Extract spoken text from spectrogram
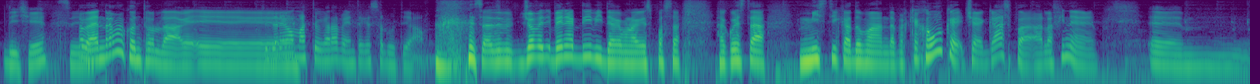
Dici? Sì. Vabbè, andremo a controllare. E... Chiederemo a Matteo Garavente che salutiamo. Gioved- venerdì vi daremo una risposta a questa mistica domanda. Perché comunque, cioè, Gaspa alla fine ehm,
